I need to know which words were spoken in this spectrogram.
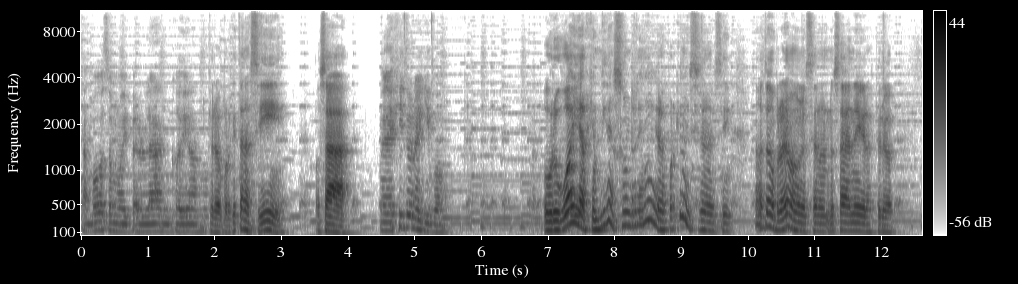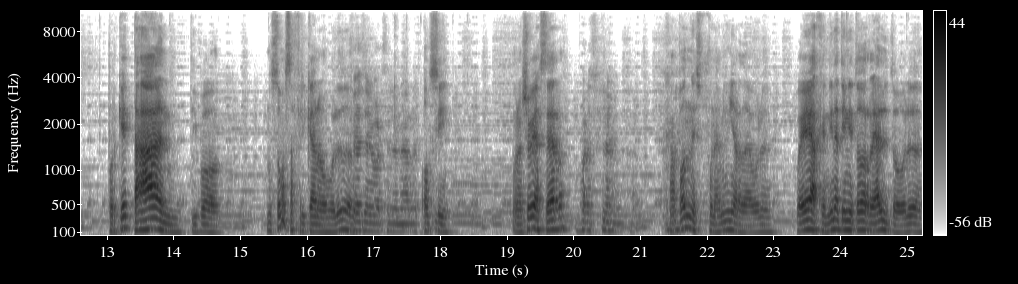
tampoco somos hiper blancos, digamos. Pero ¿por qué tan así? O sea, Elegiste un equipo. Uruguay y Argentina son re negros. ¿Por qué me hicieron así? No, no tengo problema con que sean, no se hagan negros, pero. ¿Por qué tan? Tipo. No somos africanos, Yo voy a boludo. hacer el Barcelona. re O estúpido. sí. Bueno, yo voy a hacer. Barcelona. Japón es una mierda, boludo. Wey, Argentina tiene todo re alto, boludo.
